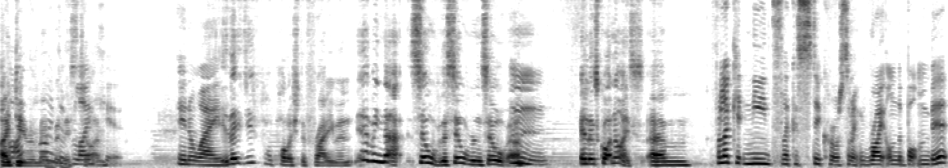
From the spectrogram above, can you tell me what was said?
I do remember this like time. it in a way. They just polished the frame, and I mean that silver, the silver and silver, Hmm. it looks quite nice. Um, I feel like it needs like a sticker or something right on the bottom bit,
